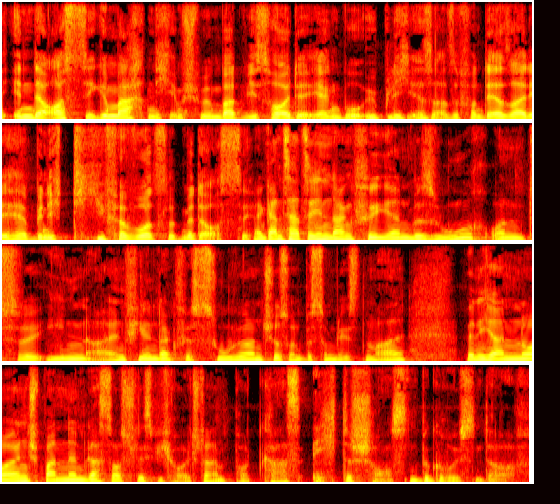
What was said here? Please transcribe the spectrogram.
in der Ostsee gemacht, nicht im Schwimmbad, wie es heute irgendwo üblich ist. Also von der Seite her bin ich tief verwurzelt mit der Ostsee. Ganz herzlichen Dank für Ihren Besuch und äh, Ihnen allen vielen Dank fürs Zuhören. Tschüss und bis zum nächsten Mal, wenn ich einen neuen spannenden Gast aus Schleswig-Holstein im Podcast Echte Chancen begrüßen darf.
